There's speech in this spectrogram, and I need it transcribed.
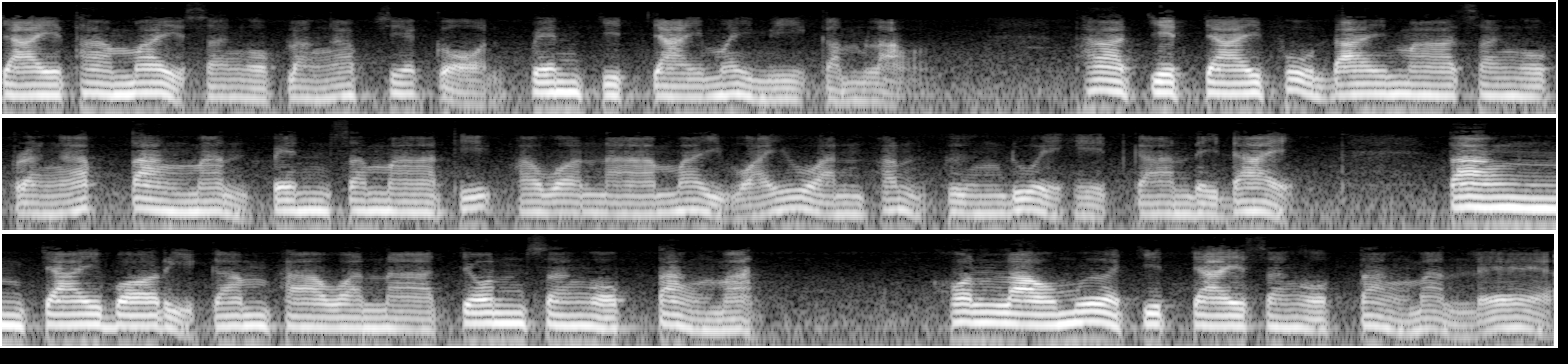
ใจถ้าไม่สงบระงับเสียก่อน เป็นจิตใจไม่มีกำลัง ถ้าจิตใจผู้ใดมาสงบระงับตั้งมั่นเป็นสมาธิภาวนาไม่ไหววันพันพึงด้วยเหตุการณ์ใดๆตั้งใจบริกรรมภาวนาจนสงบตั้งมั่นคนเราเมื่อจิตใจสงบตั้งมั่นแล้ว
